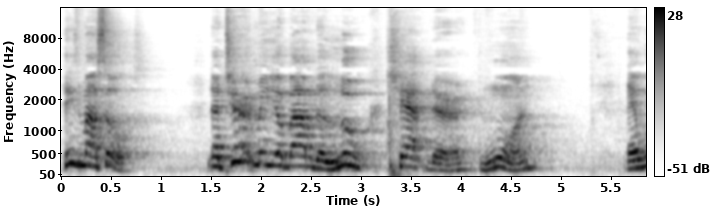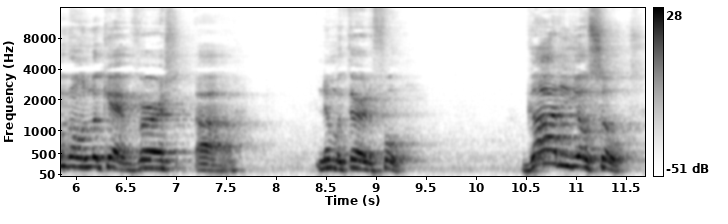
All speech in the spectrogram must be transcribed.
He's my source. Now turn me your Bible to Luke chapter 1, and we're going to look at verse uh, number 34. God is your source.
